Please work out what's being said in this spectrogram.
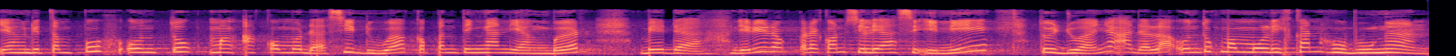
yang ditempuh untuk mengakomodasi dua kepentingan yang berbeda. Jadi rekonsiliasi ini tujuannya adalah untuk memulihkan hubungan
